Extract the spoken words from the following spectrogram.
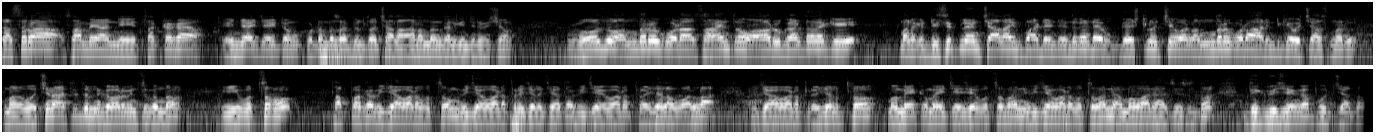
దసరా సమయాన్ని చక్కగా ఎంజాయ్ చేయటం కుటుంబ సభ్యులతో చాలా ఆనందం కలిగించిన విషయం. రోజు అందరూ కూడా సాయంత్రం ఆరు గంటలకి మనకి డిసిప్లిన్ చాలా ఇంపార్టెంట్. ఎందుకంటే గెస్టులు వచ్చే వాళ్ళందరూ కూడా ఆరింటికే వచ్చేస్తున్నారు. మనం వచ్చిన అతిథుల్ని గౌరవించుకుందాం. ఈ ఉత్సవం తప్పక విజయవాడ ఉత్సవం. విజయవాడ ప్రజల చేత విజయవాడ ప్రజల వల్ల విజయవాడ ప్రజలతో మమేకమై చేసే ఉత్సవాన్ని విజయవాడ ఉత్సవాన్ని అమ్మవారి ఆశీస్సులతో దిగ్విజయంగా పూర్తి చేద్దాం.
